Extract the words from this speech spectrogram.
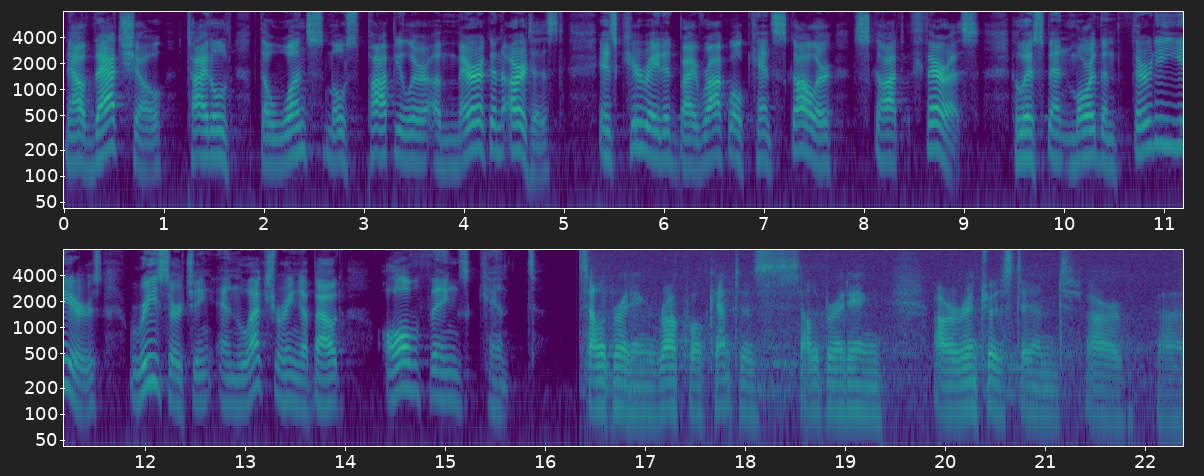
Now, that show, titled The Once Most Popular American Artist, is curated by Rockwell Kent scholar Scott Ferris, who has spent more than 30 years researching and lecturing about all things Kent. Celebrating Rockwell Kent is celebrating our interest in our uh,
